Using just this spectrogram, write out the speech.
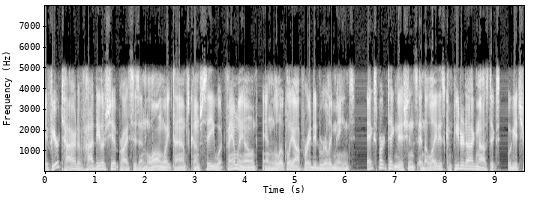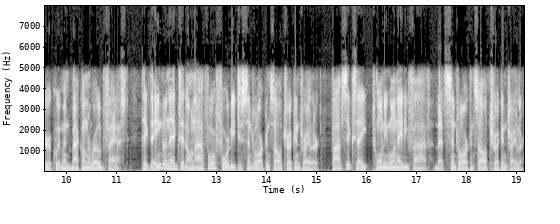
If you're tired of high dealership prices and long wait times, come see what family owned and locally operated really means. Expert technicians and the latest computer diagnostics will get your equipment back on the road fast. Take the England exit on I 440 to Central Arkansas Truck and Trailer. 568 2185. That's Central Arkansas Truck and Trailer.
